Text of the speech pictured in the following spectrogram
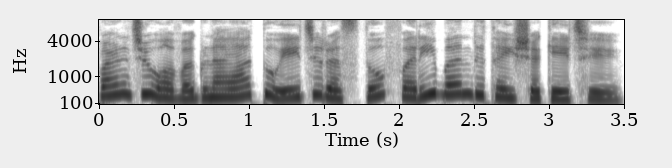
પણ જો અવગણાયા તો એ જ રસ્તો ફરી બંધ થઈ શકે છે.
